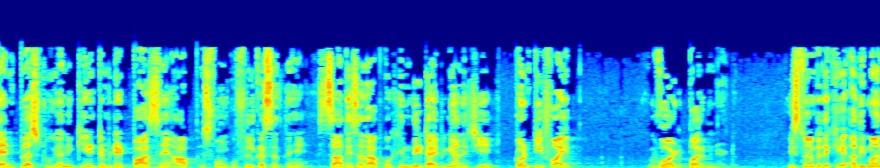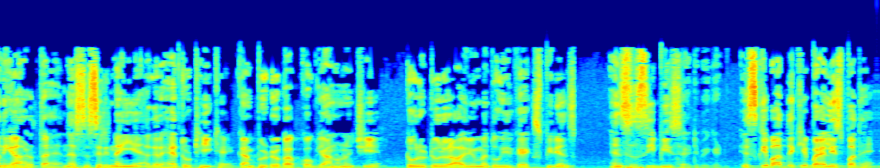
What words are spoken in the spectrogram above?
टेन प्लस टू यानी कि इंटरमीडिएट पास हैं, आप इस फॉर्म को फिल कर सकते हैं। साथ ही साथ आपको हिंदी टाइपिंग आनी चाहिए 25 वर्ड पर मिनट इसमें भी देखिए अधिमानी आहरता है नेसेसरी नहीं है, अगर है तो ठीक है कंप्यूटर का आपको ज्ञान होना चाहिए। टोरिटोरियल आर्मी में दो ईयर का एक्सपीरियंस एनसीसी बी सर्टिफिकेट इसके बाद देखिए बयालीस पद हैं।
